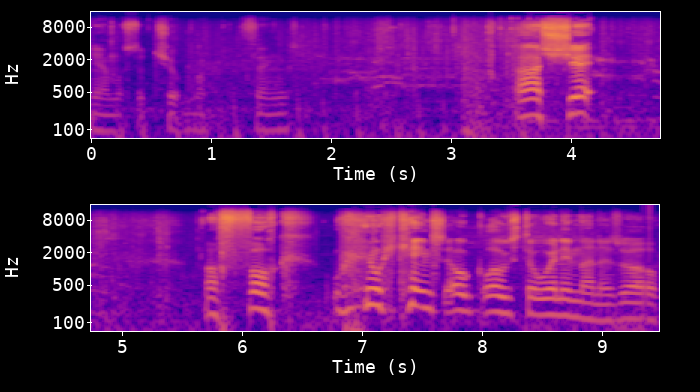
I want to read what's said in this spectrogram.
Yeah, I must have chucked my things. Ah shit! Oh fuck. we came so close to winning then as well.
